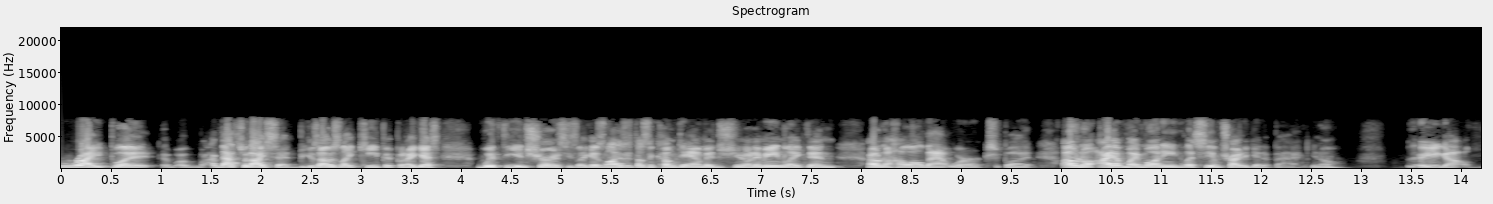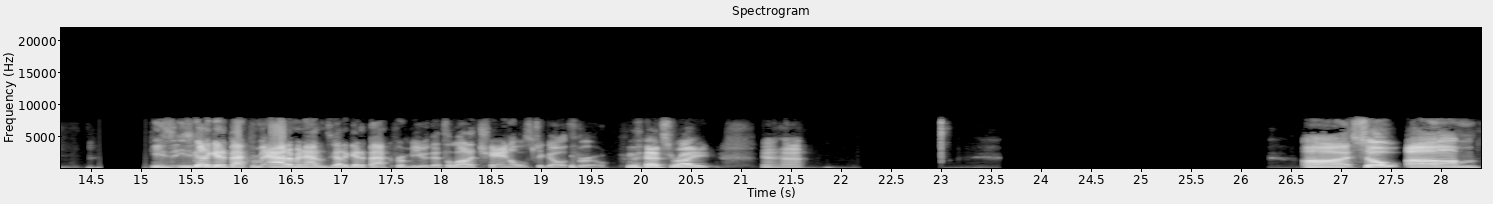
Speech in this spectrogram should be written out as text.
Right, but uh, that's what I said because I was like, keep it. But I guess with the insurance, he's like, as long as it doesn't come damaged, you know what I mean? Like, then I don't know how all that works, but I don't know. I have my money. Let's see him try to get it back, you know? There you go. He's he's got to get it back from Adam, and Adam's got to get it back from you. That's a lot of channels to go through. that's right. Uh huh. Uh, so, um,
